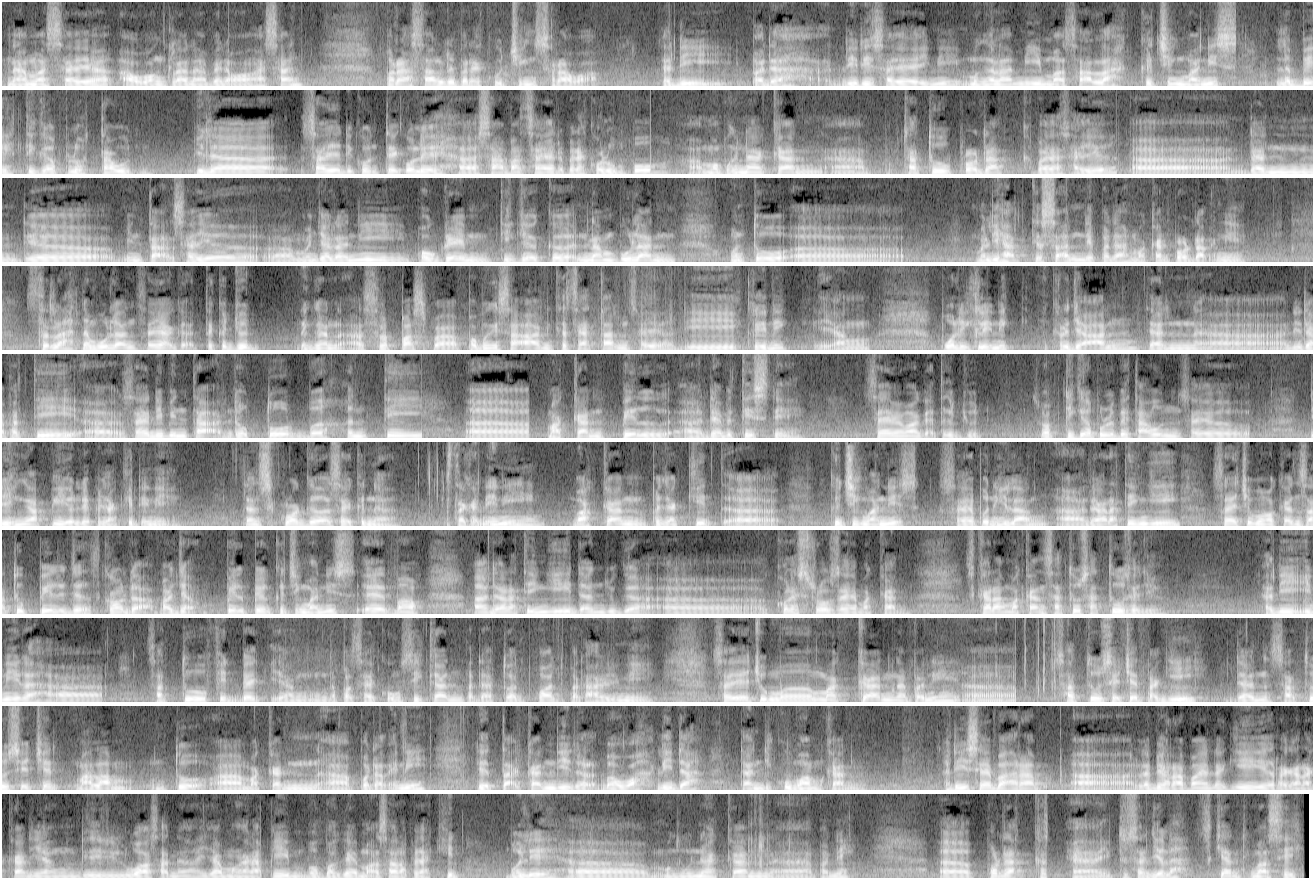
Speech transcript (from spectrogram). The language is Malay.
Nama saya Awang Kelana bin Awang Hassan, berasal daripada Kuching, Sarawak. Jadi pada diri saya ini mengalami masalah kencing manis lebih 30 tahun. Bila saya dikontak oleh uh, sahabat saya daripada Kuala Lumpur uh, memperkenalkan uh, satu produk kepada saya uh, dan dia minta saya uh, menjalani program 3 ke 6 bulan untuk uh, melihat kesan daripada makan produk ini. Setelah 6 bulan saya agak terkejut dengan uh, selepas uh, pemeriksaan kesihatan saya di klinik yang poliklinik kerjaan dan uh, didapati uh, saya diminta doktor berhenti uh, makan pil uh, diabetes ni. Saya memang agak terkejut sebab 30 lebih tahun saya dihingapi oleh penyakit ini dan sekeluarga saya kena. Setakat ini bahkan penyakit uh, kencing manis saya pun hilang. Uh, darah tinggi saya cuma makan satu pil saja kalau tak banyak pil-pil kencing manis eh maaf uh, darah tinggi dan juga uh, kolesterol saya makan. Sekarang makan satu-satu saja. Jadi inilah uh, satu feedback yang dapat saya kongsikan pada tuan-puan pada hari ini. Saya cuma makan apa ni uh, satu secet pagi dan satu secet malam untuk uh, makan uh, produk ini. Diletakkan di bawah lidah dan dikumamkan jadi saya berharap uh, lebih ramai lagi rakan-rakan yang di luar sana yang menghadapi berbagai masalah penyakit boleh uh, menggunakan uh, apa ni uh, produk uh, itu sajalah. Sekian terima kasih.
